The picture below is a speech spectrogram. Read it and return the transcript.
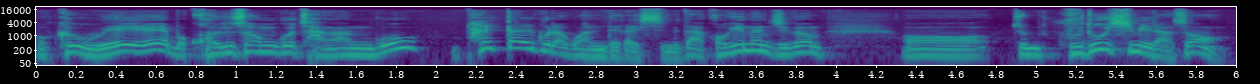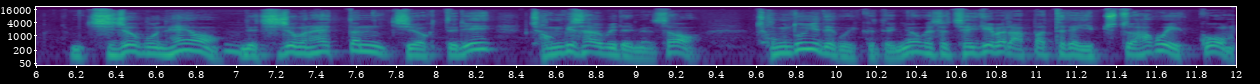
어, 그 외에 뭐 권성구, 장안구, 팔달구라고 하는 데가 있습니다. 거기는 지금 어좀 구도심이라서 좀 지저분해요. 근데 지저분했던 지역들이 정비 사업이 되면서 정돈이 되고 있거든요. 그래서 재개발 아파트가 입주도 하고 있고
